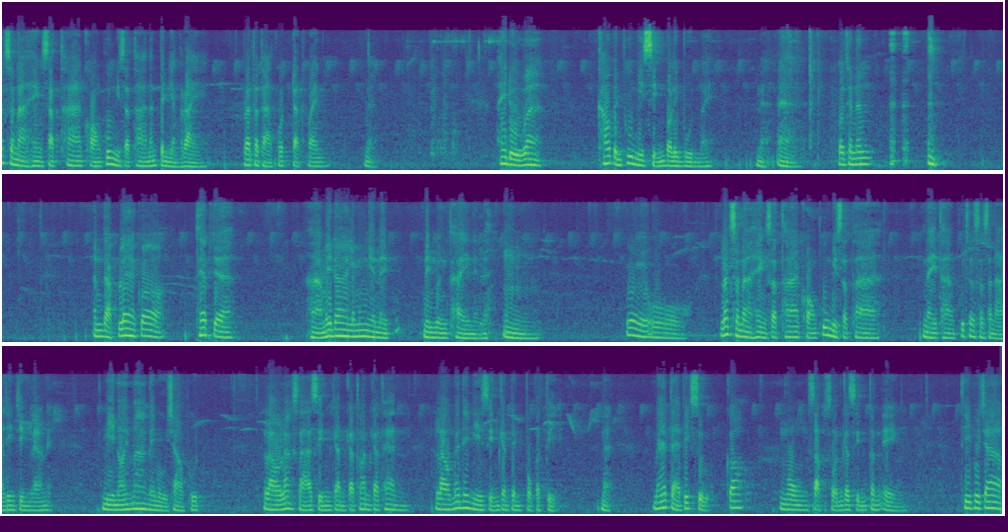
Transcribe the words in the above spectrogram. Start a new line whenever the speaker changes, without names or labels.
ลักษณะแห่งศรัทธาของผู้มีศรัทธานั้นเป็นอย่างไร พระตถาคตตรัสไว้นะให้ดูว่าเขาเป็นผู้มีศีลบริบูรณ์ไหมนะอ่าเพราะฉะนั้น อันดับแรกก็แทบจะหาไม่ได้แล้วมั้งเนี่ยในในเมืองไทยเนี่ยนะอืมก็โอ้ลักษณะแห่งศรัทธาของผู้มีศรัทธา ในทางพุทธศาสนาจริง ๆ แล้วเนี่ยมีน้อยมากในหมู่ชาวพุทธ เรารักษาศีลกันกระท่อนกระแท่น เราไม่ได้มีศีลกันเป็นปกตินะแม้แต่ภิกษุก็งงสับสนกับศีลตนเอง ที่พระเจ้า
